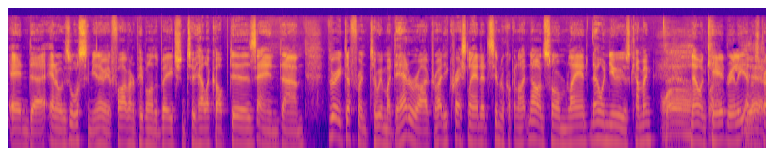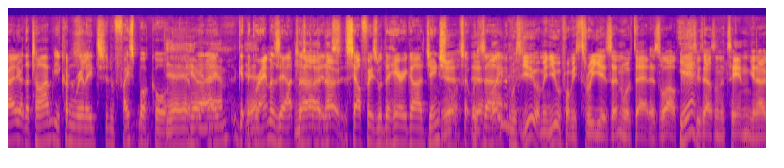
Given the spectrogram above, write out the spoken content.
and uh, and it was awesome. You know, we had 500 people on the beach and two helicopters, and um, very different to when my dad arrived. Right, he crash landed at seven o'clock at night. No one saw him land. No one knew he was coming. Wow. No one cared really. In Australia at the time, you couldn't really sort of Facebook or Yeah, yeah, here you I am. get the grammars out just No, to do no. this selfies with the hairy guy jean shorts. It was yeah. uh, well, even with you, I mean, you were probably three years in with that as well. Yeah. 2010, you know,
